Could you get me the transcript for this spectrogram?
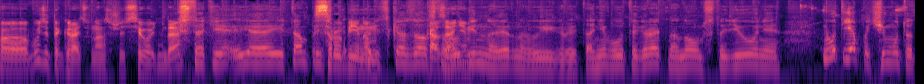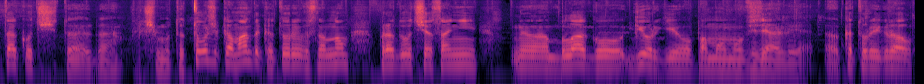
э, будет играть у нас уже сегодня, да? Кстати, я и там пред... С Рубином предсказал, что Рубин, наверное, выиграет. Они будут играть на новом стадионе. Ну, вот я почему-то так вот считаю, да, почему-то. Тоже команда, которая в основном, правда, вот сейчас они э, Благо Георгиева, по-моему, взяли, э, который играл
